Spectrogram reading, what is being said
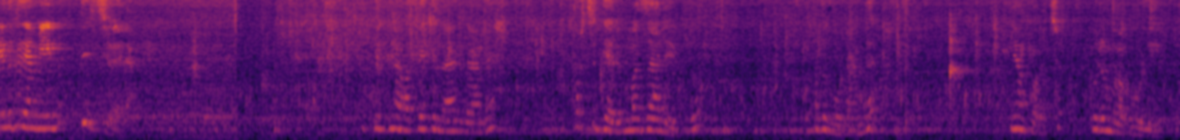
എന്നിട്ട് ഞാൻ വീണ്ടും തിരിച്ചു വരാം. ഇതിനകത്തേക്ക് ഞാൻ എന്താണ് കുറച്ച് ഗരം മസാല ഇട്ടു. അതുകൂടാണ്ട് ഞാൻ കുറച്ച് കുരുമുളക് പൊടി ഇട്ടു.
